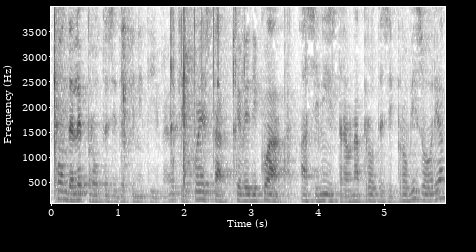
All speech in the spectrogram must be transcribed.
con delle protesi definitive. Ok, questa che vedi qua a sinistra è una protesi provvisoria,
